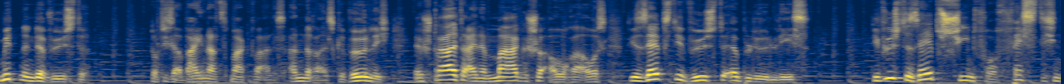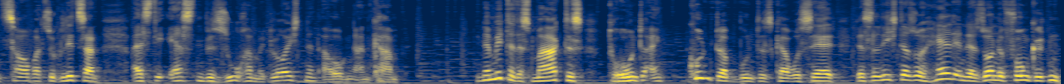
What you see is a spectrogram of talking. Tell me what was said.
mitten in der Wüste. Doch dieser Weihnachtsmarkt war alles andere als gewöhnlich. Er strahlte eine magische Aura aus, die selbst die Wüste erblühen ließ. Die Wüste selbst schien vor festlichen Zauber zu glitzern, als die ersten Besucher mit leuchtenden Augen ankamen. In der Mitte des Marktes thronte ein kunterbuntes Karussell, dessen Lichter so hell in der Sonne funkelten,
